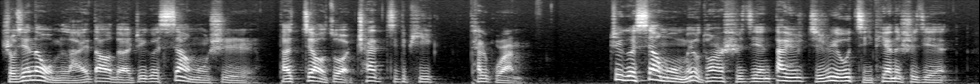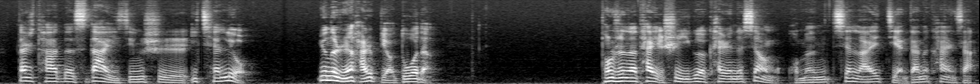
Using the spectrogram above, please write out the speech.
首先呢，我们来到的这个项目是它叫做 ChatGPT Telegram。这个项目没有多长时间，大约只有几天的时间，但是它的 star 已经是一千六，用的人还是比较多的。同时呢，它也是一个开源的项目。我们先来简单的看一下。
